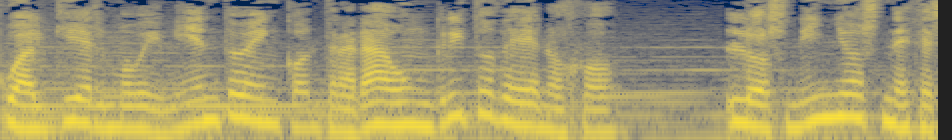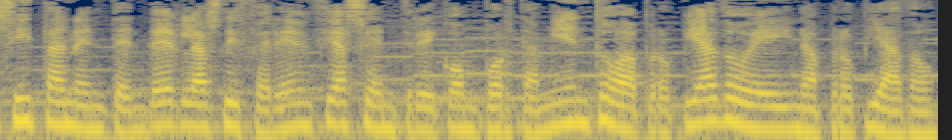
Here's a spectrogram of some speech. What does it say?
Cualquier movimiento encontrará un grito de enojo, los niños necesitan entender las diferencias entre comportamiento apropiado e inapropiado.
